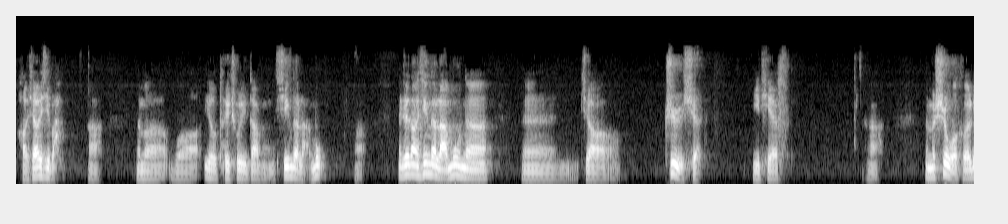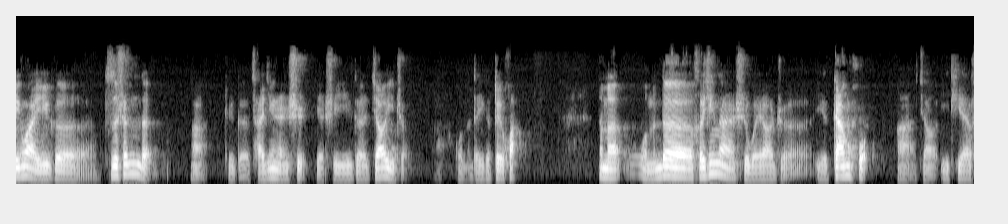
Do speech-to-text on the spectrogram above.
好消息吧啊。那么我又推出一档新的栏目啊，那这档新的栏目呢，嗯，叫智选 ETF 啊。那么是我和另外一个资深的啊这个财经人士，也是一个交易者，我们的一个对话。那么我们的核心呢是围绕着一个干货。啊，叫 ETF。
